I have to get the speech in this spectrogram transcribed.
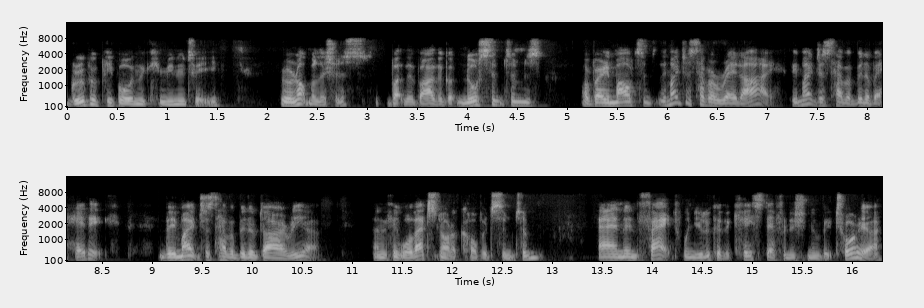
group of people in the community who are not malicious, but they've either got no symptoms or very mild symptoms. They might just have a red eye. They might just have a bit of a headache. They might just have a bit of diarrhea. And they think, well, that's not a COVID symptom. And in fact, when you look at the case definition in Victoria,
